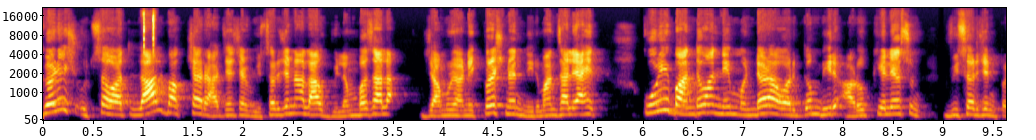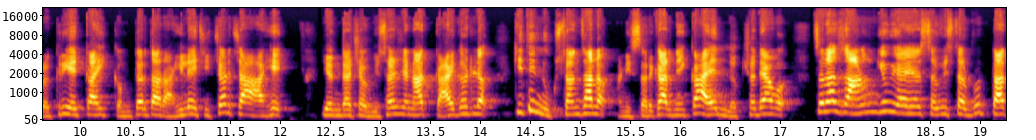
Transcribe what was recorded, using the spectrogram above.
गणेश उत्सवात लालबागच्या राजाच्या विसर्जनाला विलंब झाला. ज्यामुळे अनेक प्रश्न निर्माण झाले आहेत. कोळी बांधवांनी मंडळावर गंभीर आरोप केले असून विसर्जन प्रक्रियेत काही कमतरता राहिल्याची चर्चा आहे. यंदाच्या विसर्जनात काय घडलं? किती नुकसान झालं? आणि सरकारने काय लक्ष द्यावं? चला जाणून घेऊया या सविस्तर वृत्तात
